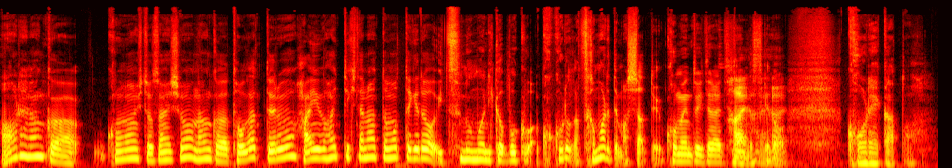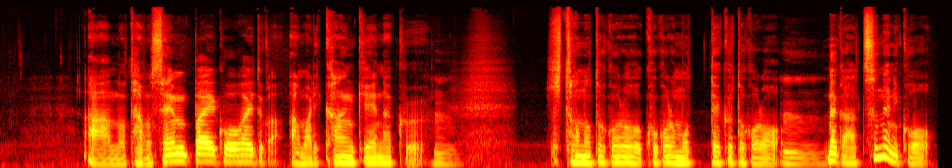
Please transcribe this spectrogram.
あれなんかこの人最初なんか尖ってる？俳優入ってきたなと思ったけどいつの間にか僕は心がつかまれてましたっていうコメントいただいてたんですけど、はいはい。これかと。あの多分先輩後輩とかあまり関係なくうん。人のところを心持ってくところ、うん。なんか常にこう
